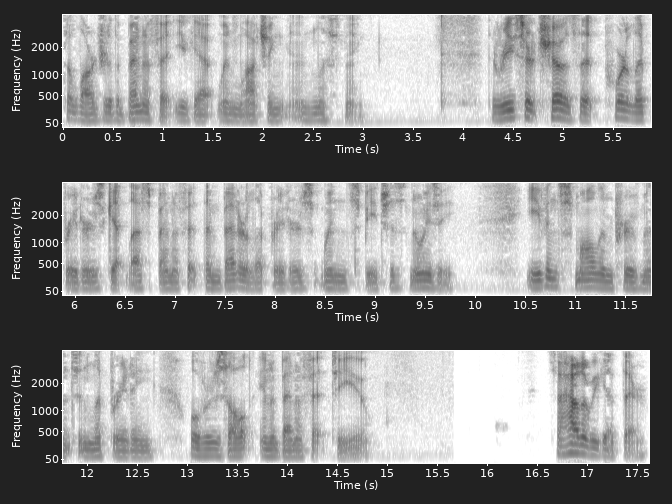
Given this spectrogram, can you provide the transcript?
the larger the benefit you get when watching and listening. The research shows that poor lip readers get less benefit than better lip readers when speech is noisy. Even small improvements in lip reading will result in a benefit to you. So how do we get there?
